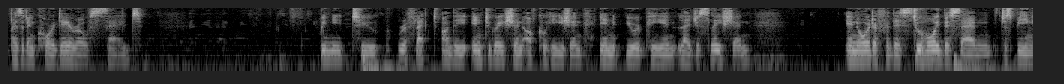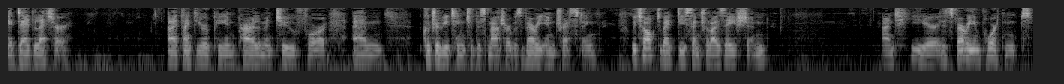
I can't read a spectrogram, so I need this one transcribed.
President Cordeiro said, we need to reflect on the integration of cohesion in European legislation in order for this to avoid this um, just being a dead letter. And I thank the European Parliament too for um, contributing to this matter. It was very interesting. We talked about decentralisation, and here it's very important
